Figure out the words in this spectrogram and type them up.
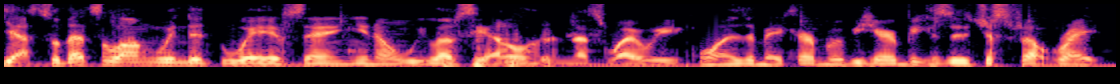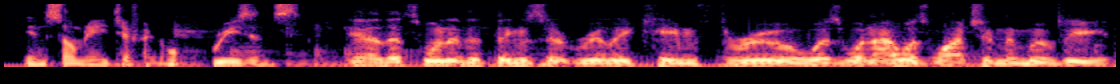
yeah, so that's a long-winded way of saying, you know, we love Seattle, and that's why we wanted to make our movie here because it just felt right in so many different reasons. Yeah, that's one of the things that really came through was when I was watching the movie.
